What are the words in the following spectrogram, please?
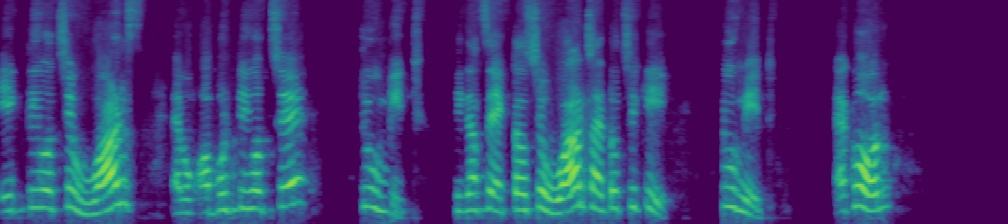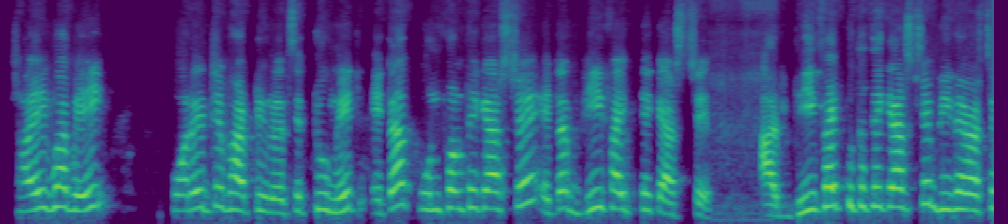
একটি হচ্ছে ওয়ান্টস এবং অপরটি হচ্ছে টু মিট ঠিক আছে? একটা হচ্ছে ওয়ান্টস আর একটা হচ্ছে কি? টু মিট এখন স্বাভাবিকভাবেই পরের যে ভার্বটি রয়েছে টু মিট এটা কোন ফর্ম থেকে আসছে? এটা ভি ফাইভ থেকে আসছে। আর ভি ফাইভ কোথা থেকে আসছে? ভি ফাইভ আসছে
